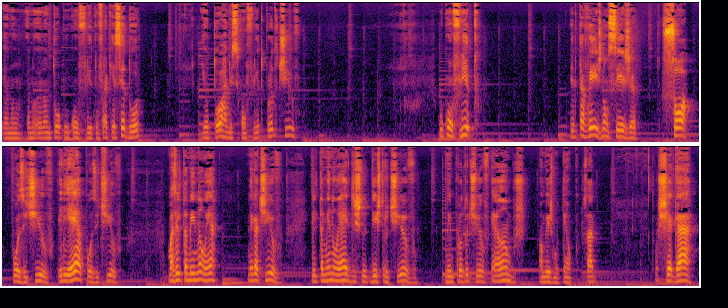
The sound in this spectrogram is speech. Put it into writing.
eu não eu não eu não estou com um conflito enfraquecedor e eu torno esse conflito produtivo. O conflito ele talvez não seja só positivo, ele é positivo, mas ele também não é negativo, ele também não é destrutivo nem produtivo, é ambos ao mesmo tempo, sabe? Então, chegar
